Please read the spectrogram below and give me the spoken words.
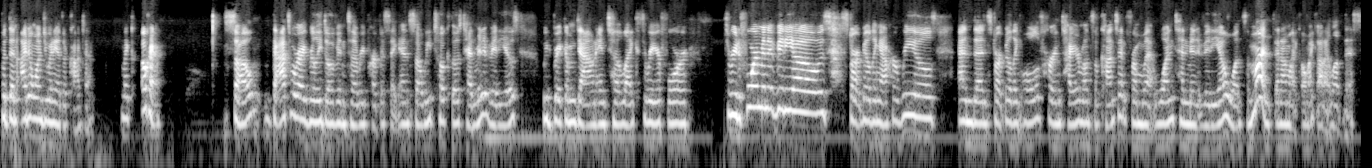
but then I don't want to do any other content. I'm like, okay. So that's where I really dove into repurposing. And so we took those 10 minute videos, we'd break them down into like three or four, three to four minute videos, start building out her reels, and then start building all of her entire months of content from that one 10 minute video once a month. And I'm like, oh my God, I love this.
